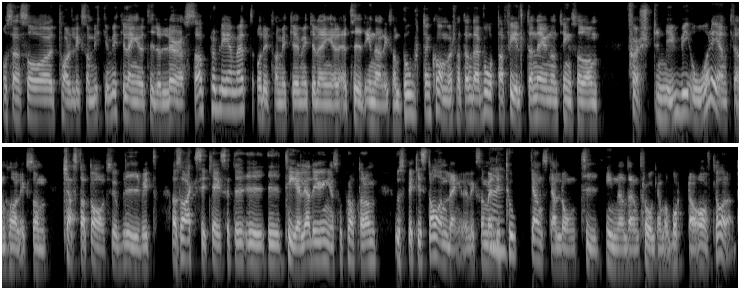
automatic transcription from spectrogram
och sen så tar det liksom mycket mycket längre tid att lösa problemet och det tar mycket mycket längre tid innan liksom boten kommer så att den där våta filten är ju någonting som de först nu i år egentligen har liksom kastat av sig och blivit Alltså aktiecaset i, i, i Telia, det är ju ingen som pratar om Uzbekistan längre liksom, men Nej. det tog ganska lång tid innan den frågan var borta och avklarad.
